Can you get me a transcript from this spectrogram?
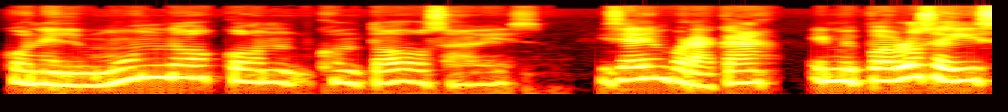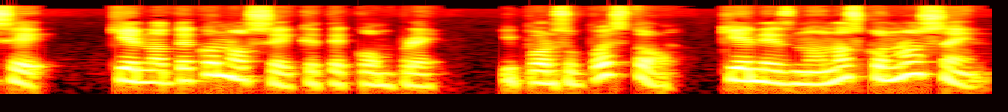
con el mundo, con, con todo, ¿sabes? Dice alguien por acá, en mi pueblo se dice, quien no te conoce, que te compre. Y por supuesto, quienes no nos conocen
